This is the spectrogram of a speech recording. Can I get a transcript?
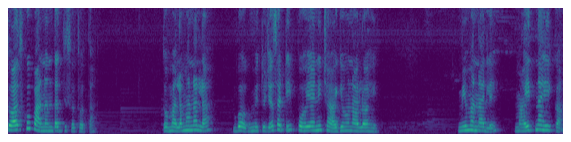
तो आज खूप आनंदात दिसत होता. तो मला म्हणाला बघ मी तुझ्यासाठी पोहे आणि चहा घेऊन आलो आहे. मी म्हणाले माहीत नाही का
